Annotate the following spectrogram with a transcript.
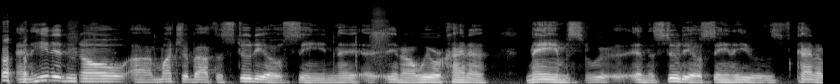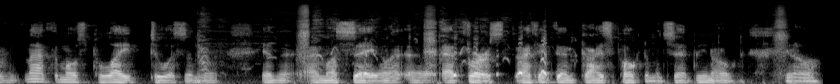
Oh. and he didn't know uh, much about the studio scene. Uh, you know, we were kind of names in the studio scene, he was kind of not the most polite to us in the in the, I must say, uh, uh, at first. I think then guys poked him and said, you know, you know,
